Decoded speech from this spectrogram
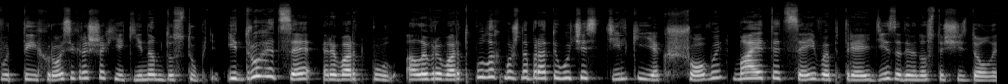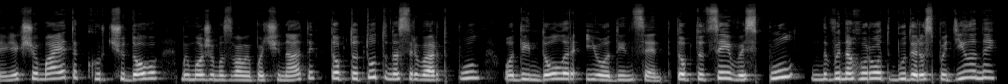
в тих розіграшах, які нам доступні. І друге це Reward Pool. Але в Reward пулах можна брати участь тільки якщо ви маєте цей Web3 ID за 96 доларів. Якщо маєте, чудово, ми можемо з вами починати. Тобто тут у нас Reward Pool 1 долар і 1 цент. Тобто цей весь пул винагород буде розподілений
